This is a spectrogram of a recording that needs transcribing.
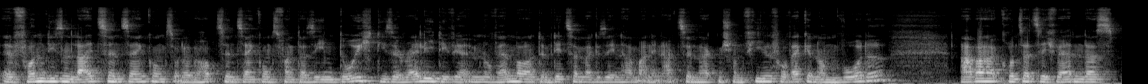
äh, von diesen Leitzinssenkungs- oder überhaupt Zinssenkungsfantasien durch diese Rallye, die wir im November und im Dezember gesehen haben, an den Aktienmärkten schon viel vorweggenommen wurde. Aber grundsätzlich werden das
